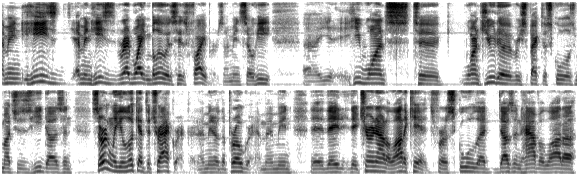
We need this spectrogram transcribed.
I mean, he's, I mean, he's red, white, and blue as his fibers. I mean, so he, uh, he wants to wants you to respect the school as much as he does, and certainly you look at the track record. I mean, of the program. I mean, they they churn out a lot of kids for a school that doesn't have a lot of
